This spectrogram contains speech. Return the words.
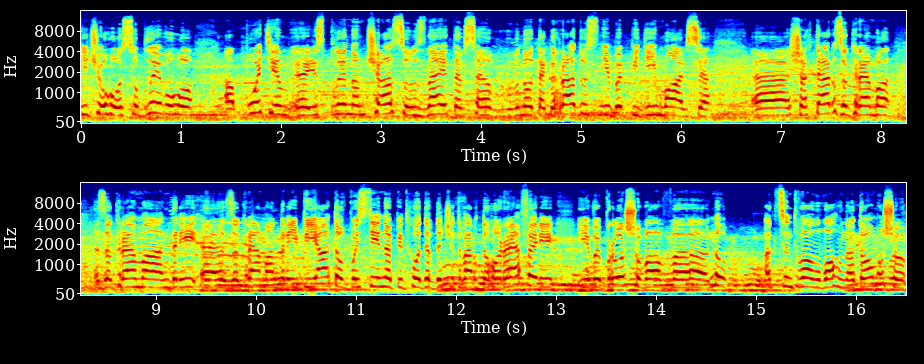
нічого особливого. А потім е, із плином часу, знаєте, все воно так градус ніби підіймався. Е, Шахтар, зокрема, зокрема Андрій, е, зокрема Андрій Піятов постійно підходив до четвертого рефері і випрошував, ну акцентував увагу на тому, що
